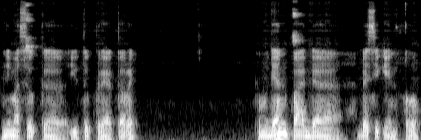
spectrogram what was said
Ini masuk ke YouTube Creator. Kemudian pada basic info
